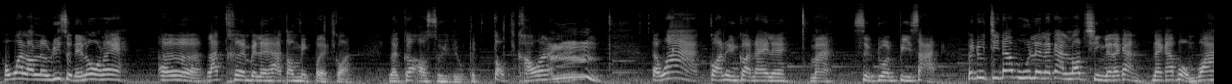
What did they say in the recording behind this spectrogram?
เพราะว่าเราเร็วที่สุดในโลกแล้วไงเออรัดเทินไปเลยอะตอมิกเปิดก่อน แล้วก็เอาซุยลิวไปตบเขาอะแต่ว่าก่อนอื่นก่อนใดเลยมาศึกดวลปีศาจไปดูจีน่าวูดเลยแล้วกันรอบชิงเลยแล้วกันนะครับผมว่า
